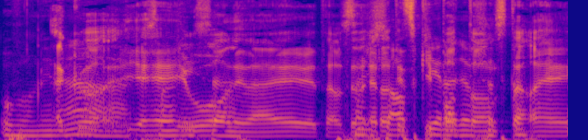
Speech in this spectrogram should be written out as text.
Uvoľnená. Ako, je, hej, snaží sa- uvoľnená, hej, je tam ten erotický potom stále, hej.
